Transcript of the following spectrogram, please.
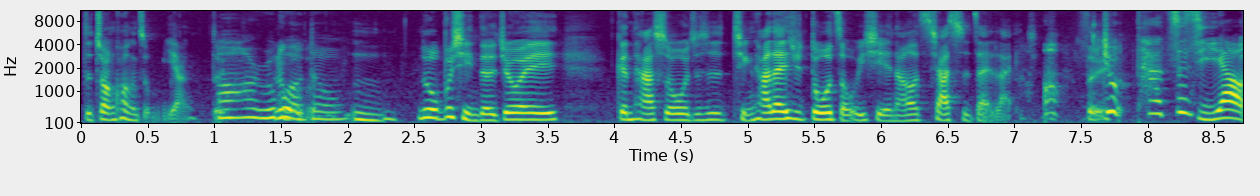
的状况怎么样？对，哦，如果都嗯，如果不行的，就会跟他说，就是请他再去多走一些，然后下次再来。哦，对，就他自己要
